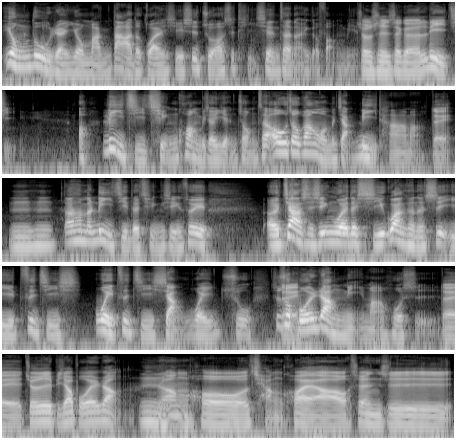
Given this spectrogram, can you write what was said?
用路人有蛮大的关系，是主要是体现在哪一个方面？就是这个利己哦，利己情况比较严重，在欧洲刚刚我们讲利他嘛，对，嗯哼，但他们利己的情形，所以呃，驾驶行为的习惯可能是以自己为自己想为主，就是说不会让你嘛，或是对，就是比较不会让，嗯、然后抢快啊，甚至。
